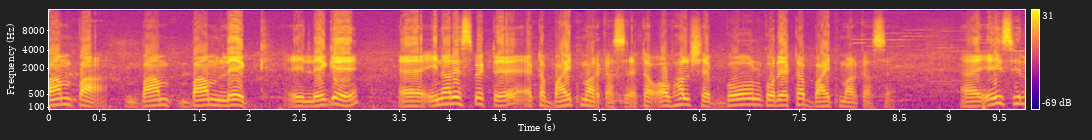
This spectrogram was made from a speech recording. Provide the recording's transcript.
বাম পা, বাম বাম লেগ, এই লেগে ইনার রেসপেক্টে একটা বাইট মার্ক আছে, একটা ওভাল শেপ গোল করে একটা বাইট মার্ক আছে। এই ছিল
